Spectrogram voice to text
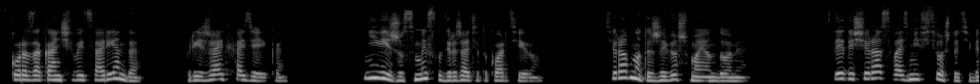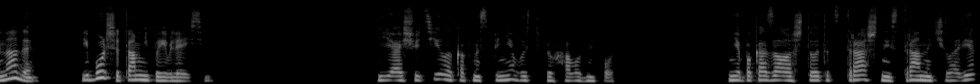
Скоро заканчивается аренда, приезжает хозяйка. Не вижу смысла держать эту квартиру. Все равно ты живешь в моем доме. В следующий раз возьми все, что тебе надо, и больше там не появляйся. Я ощутила, как на спине выступил холодный пот. Мне показалось, что этот страшный и странный человек,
